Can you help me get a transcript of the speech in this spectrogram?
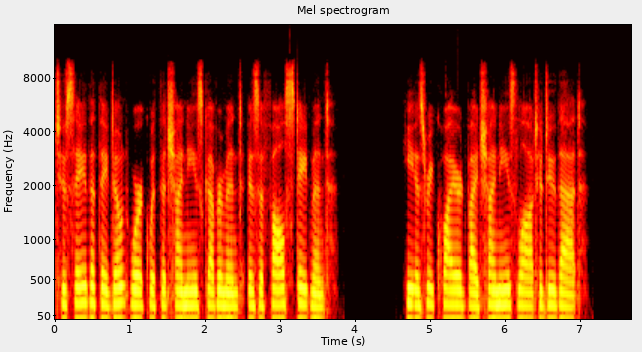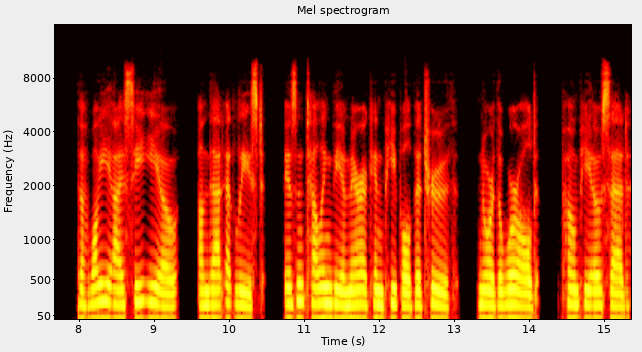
To say that they don't work with the Chinese government is a false statement. He is required by Chinese law to do that. The Huawei CEO, on that at least, isn't telling the American people the truth, nor the world, Pompeo said.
